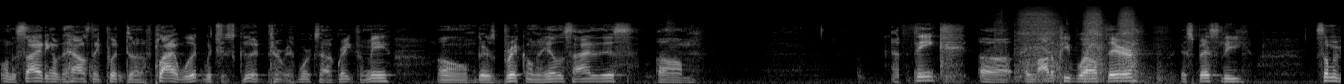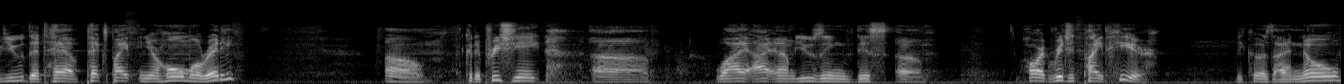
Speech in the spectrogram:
on the siding of the house they put uh, plywood which is good. It works out great for me. Um, there's brick on the other side of this. Um, I think uh, a lot of people out there especially some of you that have PEX pipe in your home already um, could appreciate uh, why I am using this um, hard rigid pipe here because I know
